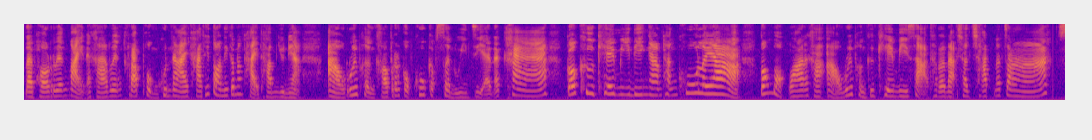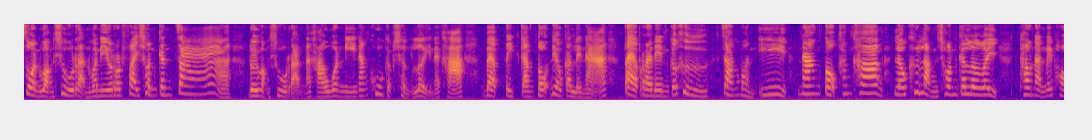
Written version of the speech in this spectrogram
แต่พอเรื่องใหม่นะคะ เรื่องครับผมคุณนายค่ะ ที่ตอนนี้กำลังถ่ายทำอยู่เนี่ยอ่าวรุ่ยเผิงเขาประกบคู่กับเซินวีเจียนะคะ ก็คือเคมีดีงามทั้งคู่เลยอะต้องบอกว่า่านะคะอ่าวรุ่ยเผิงคือเคมีสาธารณะชัดๆนะจ๊ะ ส่วนหวังชูหรันวันนี้รถไฟชนกันจ้า โดยหวังชูหรันนะคะ วันนี้นั่งคู่กับเฉิงเลยนะคะ แบบติดกันโต๊ะเดียวกันเลยนะ แต่ประเด็นก็คือจางหวันอี้นั่งโต๊ะข้างๆ แล้วคือหลังชนกันเลย เท่านั้นไม่พอ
